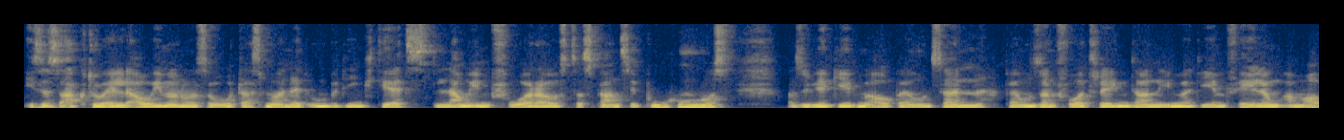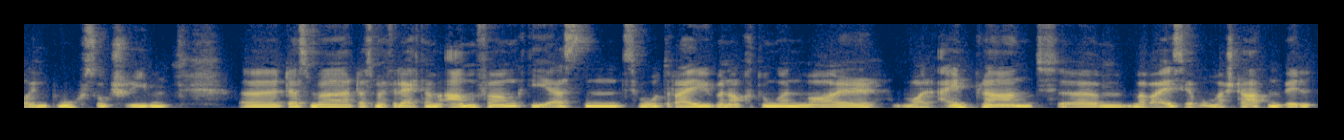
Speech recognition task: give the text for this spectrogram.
ist es aktuell auch immer noch so, dass man nicht unbedingt jetzt lang im Voraus das Ganze buchen muss. Also wir geben auch bei unseren, bei unseren Vorträgen dann immer die Empfehlung, haben wir auch im Buch so geschrieben, äh, dass man, dass man vielleicht am Anfang die ersten zwei, drei Übernachtungen mal, mal einplant. Ähm, man weiß ja, wo man starten will.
